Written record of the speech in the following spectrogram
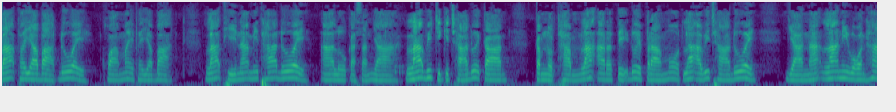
ละพยาบาทด้วยความไม่พยาบาท ละถีนมิทะด้วยอาโลกสัญญา ละวิจิกิจฉาด้วยการกำหนดธรรม ละอารติด้วยปราโมทละอวิชชาด้วยญาณะละนิวรห้า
